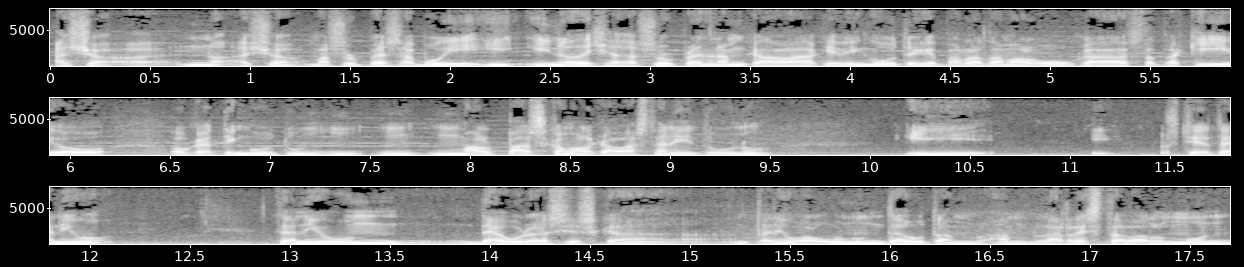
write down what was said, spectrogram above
això, eh, no, això m'ha sorprès avui i, i no deixa de sorprendre'm cada vegada que he vingut i que he parlat amb algú que ha estat aquí o, o que ha tingut un, un, un mal pas com el que vas tenir tu, no? I, i hòstia, teniu, teniu un deure, si és que en teniu algun, un deute amb, amb la resta del món,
